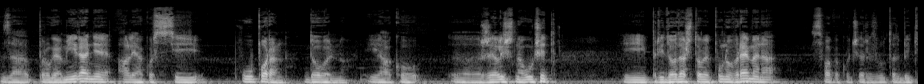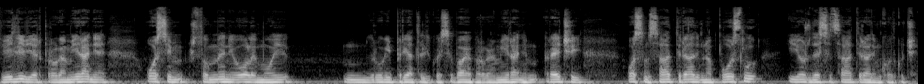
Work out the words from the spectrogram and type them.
za programiranje, ali ako si uporan dovoljno i ako e, želiš naučiti i pridodaš tome puno vremena, svakako će rezultat biti vidljiv, jer programiranje, osim što meni vole moji drugi prijatelji koji se bave programiranjem, reći 8 sati radim na poslu i još 10 sati radim kod kuće.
